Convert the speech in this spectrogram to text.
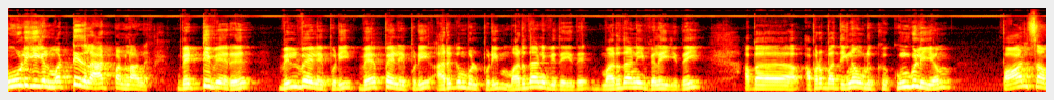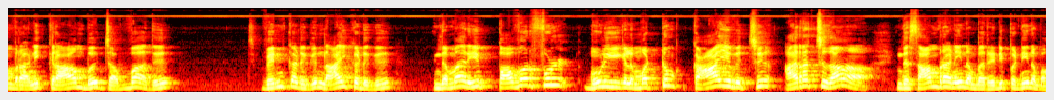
மூலிகைகள் மட்டும் இதில் ஆட் பண்ணலான்னு வெட்டி வேறு வில்வேலைப்பொடி வேப்ப இலைப்பொடி அருகம்புல் பொடி மருதாணி விதை இது மருதாணி விலை இதை. அப்போ அப்புறம் பார்த்தீங்கன்னா உங்களுக்கு குங்குளியம் பால் சாம்பிராணி கிராம்பு ஜவ்வாது வெண்கடுகு நாய்க்கடுகு இந்த மாதிரி பவர்ஃபுல் மூலிகைகளை மட்டும் காய வச்சு அரைச்சி தான் இந்த சாம்பிராணி நம்ம ரெடி பண்ணி நம்ம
